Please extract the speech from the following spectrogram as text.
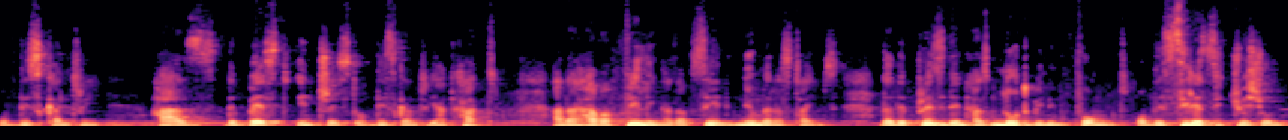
of this country has the best interest of this country at heart. And I have a feeling, as I've said numerous times, that the president has not been informed of the serious situation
